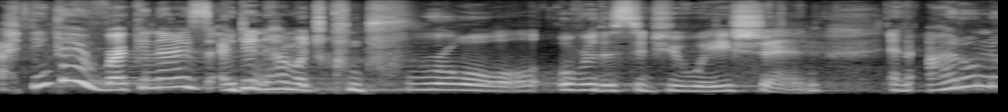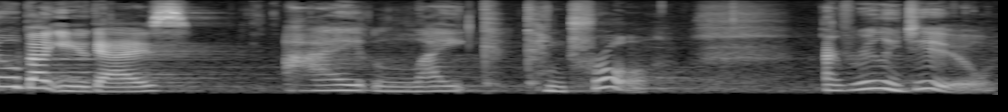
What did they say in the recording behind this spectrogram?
I think I recognized I didn't have much control over the situation. And I don't know about you guys, I like control. I really do.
